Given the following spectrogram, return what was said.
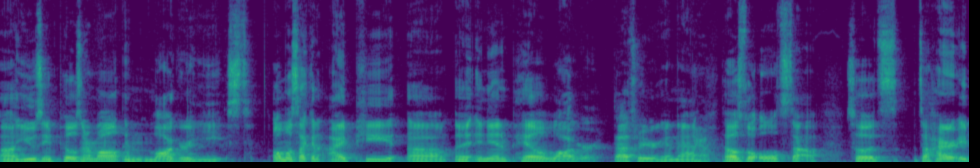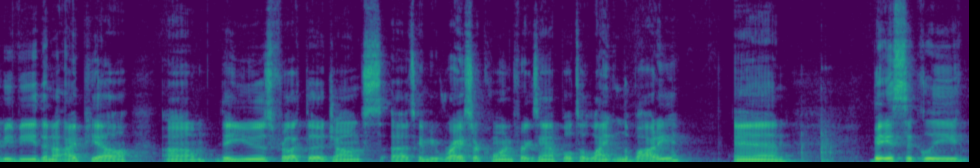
uh, using Pilsner malt and lager yeast. Almost like an IP, um, an Indian Pale Lager. That's where you're getting at. Yeah. That was the old style. So it's it's a higher ABV than an IPL. Um, they use for like the junks. Uh, it's gonna be rice or corn, for example, to lighten the body, and basically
